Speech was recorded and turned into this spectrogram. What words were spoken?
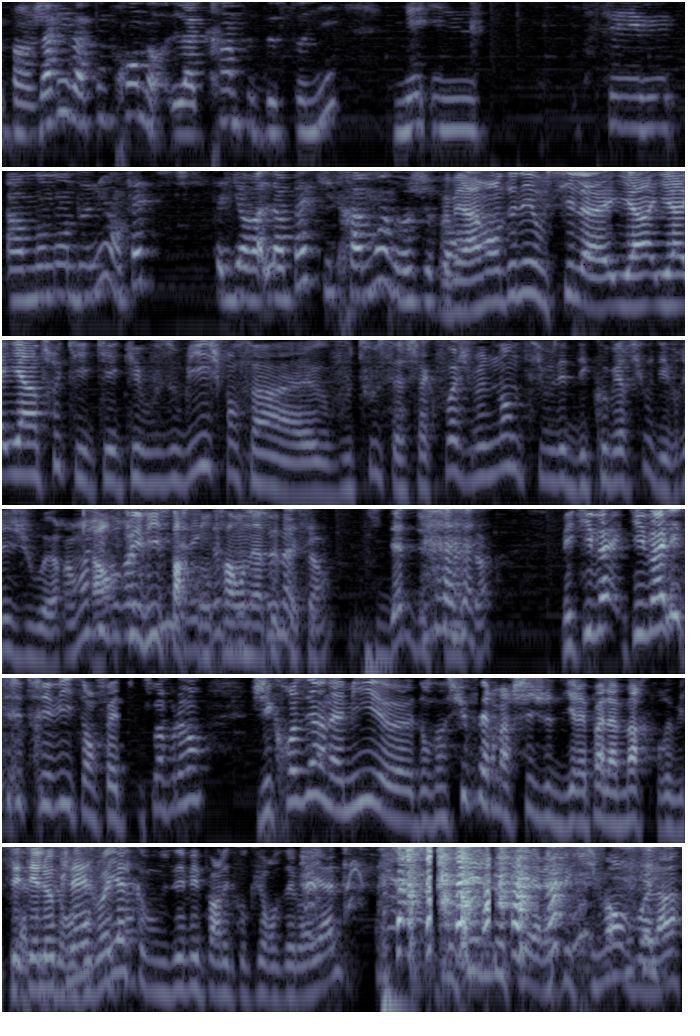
enfin j'arrive à comprendre la crainte de Sony mais il c'est à un moment donné en fait ça- il y aura l'impact il sera moindre je Ouais, pense mais à un moment donné aussi, là, il y a, il y a- il y a un truc qui, vous oubliez, je pense, hein, euh, vous tous à chaque fois. Je me demande si vous êtes des commerciaux ou des vrais joueurs. Alors, moi, je vous vite, par contre, hein, on est un peu matin, Qui date de ce matin. mais qui va, qui va aller très très vite en fait, tout simplement. J'ai croisé un ami euh, dans un supermarché, je ne dirais pas la marque pour éviter C'était la concurrence Leclerc, déloyale, comme vous aimez parler de concurrence déloyale. C'était Leclerc, effectivement, voilà.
